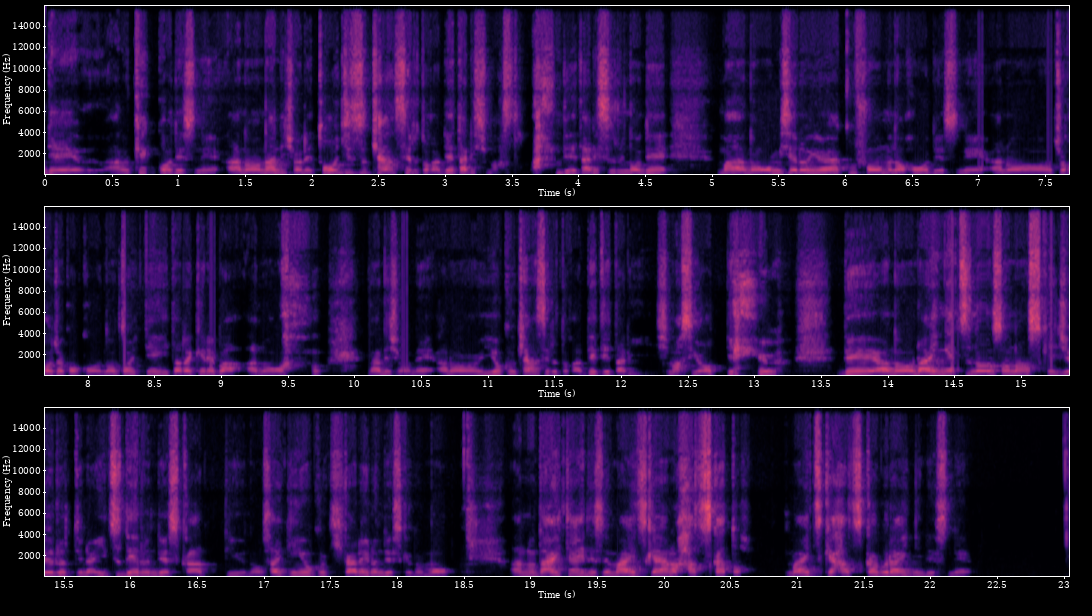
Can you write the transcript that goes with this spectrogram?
であの結構ですね、あの何でしょうね、当日キャンセルとか出たりしますと、出たりするので、まあ、あのお店の予約フォームの方ですね、あのちょこちょここう覗いていただければ、あの 何でしょうねあの、よくキャンセルとか出てたりしますよっていう、であの来月のそのスケジュールっていうのはいつ出るんですかっていうのを最近よく聞かれるんですけども、あの大体ですね、毎月あの20日と、毎月20日ぐらいにですね、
